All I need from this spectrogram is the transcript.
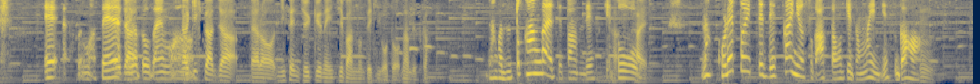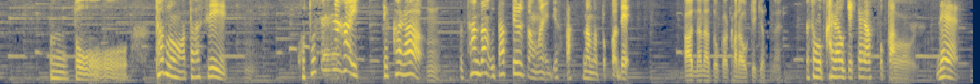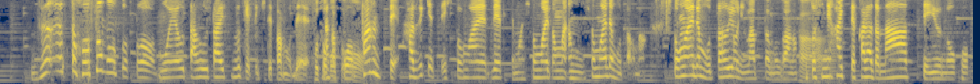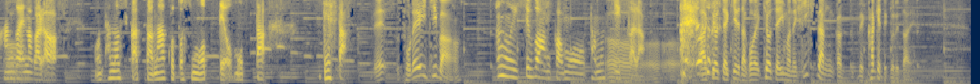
え、すいません。ありがとうございまあキキさん、じゃあ、あの、2019年一番の出来事、何ですか？す。なんかずっと考えてたんですけど、はい。なこれといってでっかいニュースがあったわけじゃないんですがう、ん。うんと、多分私、今年に入ってから、うん。うん。散々歌ってるじゃないですか、7とかで。あ、7とかカラオケキャスね。そう、カラオケキャスとか。あで、ずーっと細々と萌え歌を歌い続けてきてたので、細々なんかこうパンって弾けて人前でって、まあ人前じゃない、うん、人前でも歌うな。人前でも歌うようになったのが、なんか今年に入ってからだなーっていうのをこう考えながら、楽しかったな、今年もって思った、でした。え、それ一番？うん、一番かもう楽しいから。あ、あきょうちゃん切れた。ごめん、きょうちゃん今ね、キキさんが、でかけてくれたんや。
